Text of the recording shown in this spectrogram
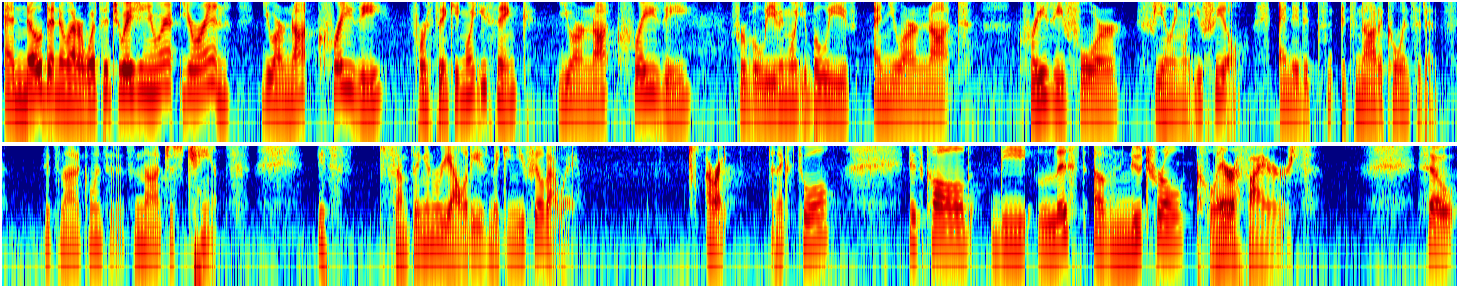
And know that no matter what situation you're, in, you are not crazy for thinking what you think. You are not crazy for believing what you believe. And you are not crazy for feeling what you feel. And it, it's it's not a coincidence. It's not a coincidence. It's not just chance. It's something in reality is making you feel that way. All right. The next tool is called the list of neutral clarifiers. So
